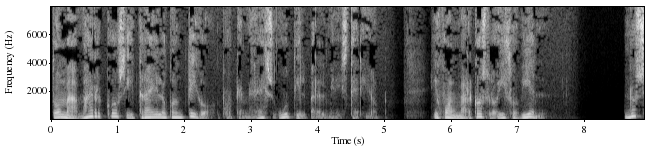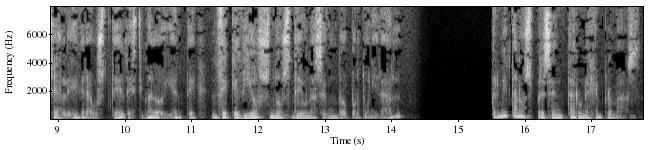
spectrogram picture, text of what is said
Toma a Marcos y tráelo contigo, porque me es útil para el ministerio. Y Juan Marcos lo hizo bien. ¿No se alegra usted, estimado oyente, de que Dios nos dé una segunda oportunidad? Permítanos presentar un ejemplo más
